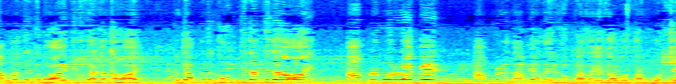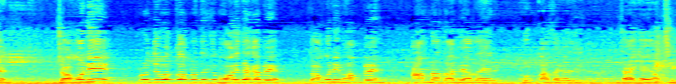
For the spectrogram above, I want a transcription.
আপনাদেরকে ভয় ভীতি দেখানো হয়, যদি আপনাদেরকে হুমকি দামকি দেওয়া হয় আপনারা মনে রাখবেন, আপনারা দাবি আদায়ের খুব কাছাকাছি অবস্থান করছেন। যখনই প্রতিপক্ষ আপনাদেরকে ভয় দেখাবে, তখনই ভাববেন, আমরা দাবি আদায়ের খুব কাছাকাছি জায়গায় আছি।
